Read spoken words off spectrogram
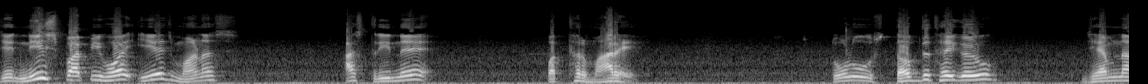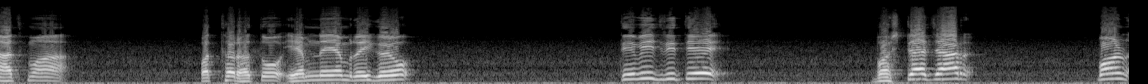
જે નિષ્પાપી હોય એ જ માણસ આ સ્ત્રીને પથ્થર મારે. ટોળું સ્તબ્ધ થઈ ગયું. જેમના હાથમાં પથ્થર હતો એમને એમ રહી ગયો. તેવી જ રીતે ભ્રષ્ટાચાર પણ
